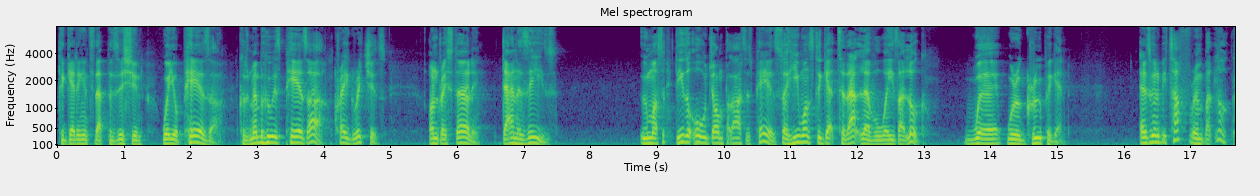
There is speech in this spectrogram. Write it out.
to getting into that position where your peers are. Because remember who his peers are: Craig Richards, Andre Sterling, Dan Azeez, Umar. These are all John Palata's peers. So he wants to get to that level where he's like, look, we're we're a group again. And it's going to be tough for him, but look,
